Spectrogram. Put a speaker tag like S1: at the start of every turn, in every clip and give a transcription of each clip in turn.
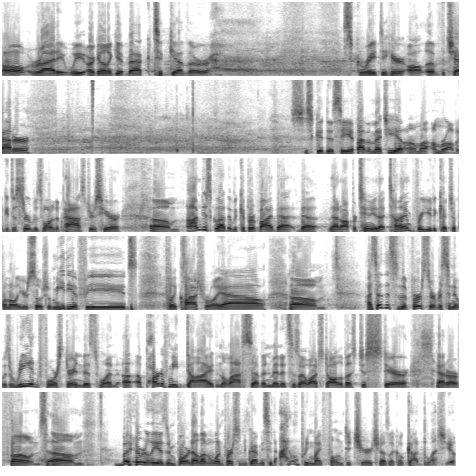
S1: All righty, we are going to get back together. It's great to hear all of the chatter. It's good to see you. If I haven't met you yet, I'm, uh, I'm Rob. I get to serve as one of the pastors here. Um, I'm just glad that we could provide that, that, that opportunity, that time for you to catch up on all your social media feeds, play Clash Royale. Um, I said this to the first service, and it was reinforced during this one. A, a, part of me died in the last seven minutes as I watched all of us just stare at our phones. Um, but it really is important. I love it. One person grabbed me and said, I don't bring my phone to church. I was like, oh, God bless you.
